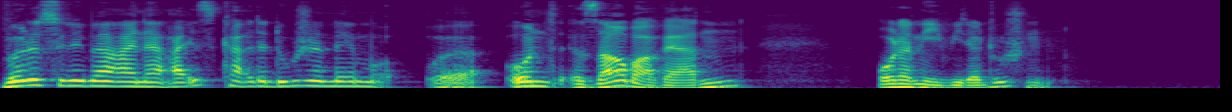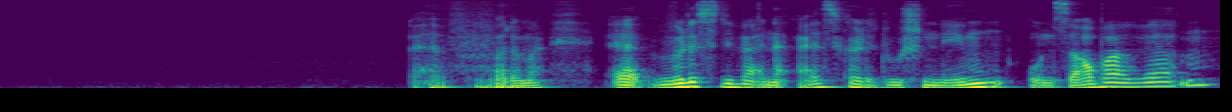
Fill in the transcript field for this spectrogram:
Würdest du lieber eine eiskalte Dusche nehmen äh, und sauber werden oder nie wieder duschen? Äh, warte mal. Äh, würdest du lieber eine eiskalte Dusche nehmen und sauber werden?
